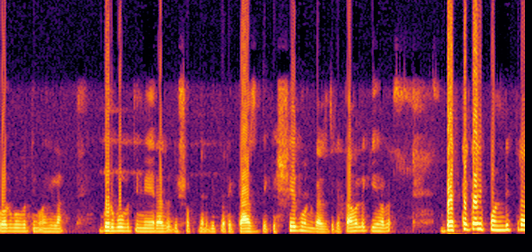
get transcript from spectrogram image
গর্ভবতী মহিলা, গর্ভবতী মেয়েরা যদি স্বপ্নের ভিতরে গাছ দেখে, সেগুন গাছ দেখে, তাহলে কি হবে? ব্যাখ্যাকারী পণ্ডিতরা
